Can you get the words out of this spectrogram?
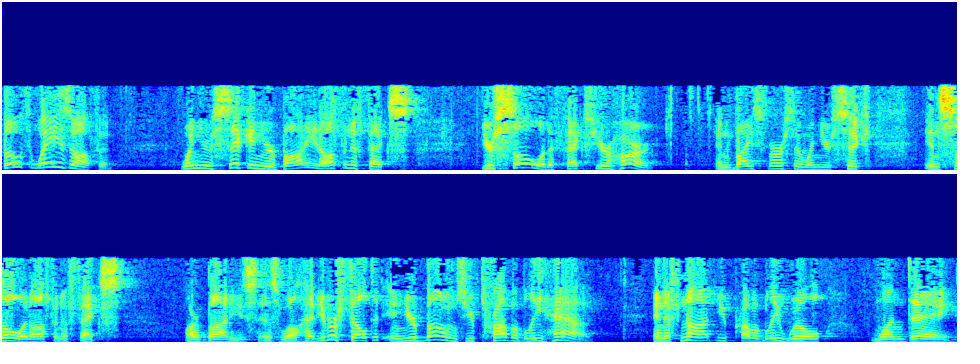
both ways often. When you're sick in your body, it often affects your soul, it affects your heart. And vice versa, when you're sick in soul, it often affects our bodies as well. Have you ever felt it in your bones? You probably have. And if not, you probably will one day.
